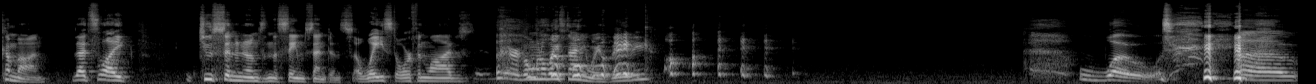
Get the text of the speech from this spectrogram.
come on. That's like two synonyms in the same sentence. A waste, orphan lives. They're going to waste anyways, Oh baby. God. Whoa. um,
